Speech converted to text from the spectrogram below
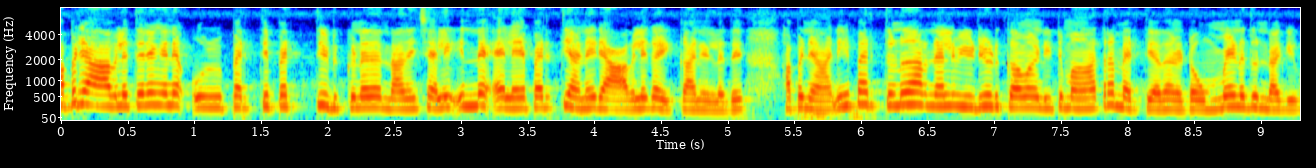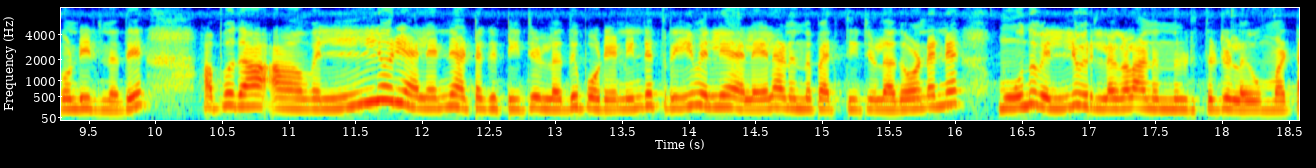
അപ്പോൾ രാവിലെ തന്നെ ഇങ്ങനെ പരത്തി പരത്തി എടുക്കുന്നത് എന്താണെന്ന് വെച്ചാൽ ഇന്ന് ഇലയപ്പരത്തിയാണ് രാവിലെ കഴിക്കാനുള്ളത്. അപ്പോൾ ഞാൻ ഈ പരത്തുന്നത് പറഞ്ഞാൽ വീഡിയോ എടുക്കാൻ വേണ്ടിയിട്ട് മാത്രം പരത്തിയതാണ് കേട്ടോ. ഉമ്മയാണ് ഇത് ഉണ്ടാക്കിക്കൊണ്ടിരുന്നത്. അപ്പോൾ ഇതാ വലിയൊരു ഇല തന്നെ ആട്ട കിട്ടിയിട്ടുള്ളത്. പൊടിയണ്ണിന്റെ ഇത്രയും വലിയ ഇലയിലാണ് ഇന്ന് പരത്തിയിട്ടുള്ളത്. അതുകൊണ്ട് തന്നെ മൂന്ന് വലിയ ഉരുളകളാണ് ഇന്ന് എടുത്തിട്ടുള്ളത് ഉമ്മട്ട.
